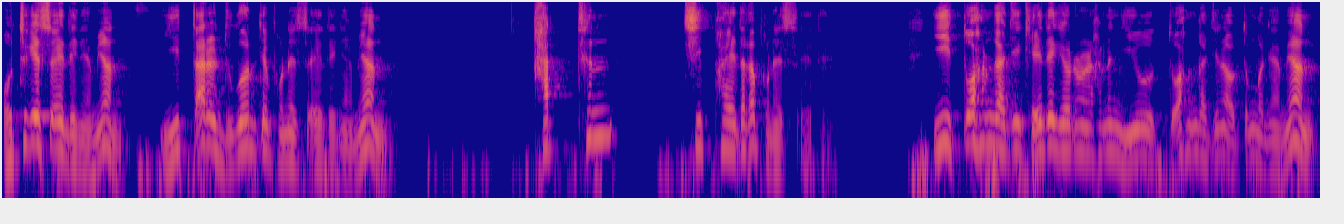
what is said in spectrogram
어떻게 써야 되냐면 이 딸을 누구한테 보냈어야 되냐면 같은 지파에다가 보냈어야 돼. 이 또 한 가지 계대 결혼을 하는 이유 또 한 가지는 어떤 거냐면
